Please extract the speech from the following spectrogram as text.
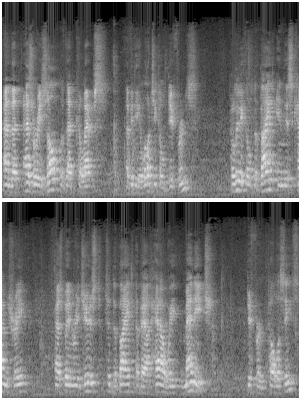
and that as a result of that collapse of ideological difference, political debate in this country has been reduced to debate about how we manage different policies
